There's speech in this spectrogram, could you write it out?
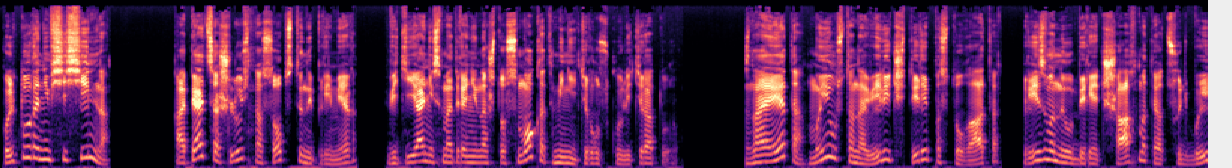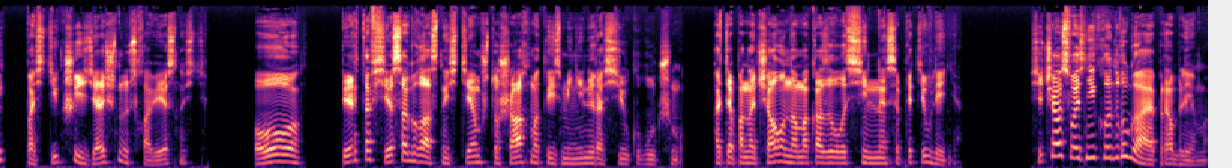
Культура не всесильна. Опять сошлюсь на собственный пример, ведь я, несмотря ни на что, смог отменить русскую литературу. Зная это, мы установили четыре постулата, призванные уберечь шахматы от судьбы, постигшей изящную словесность. О, теперь-то все согласны с тем, что шахматы изменили Россию к лучшему, хотя поначалу нам оказывалось сильное сопротивление. Сейчас возникла другая проблема.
